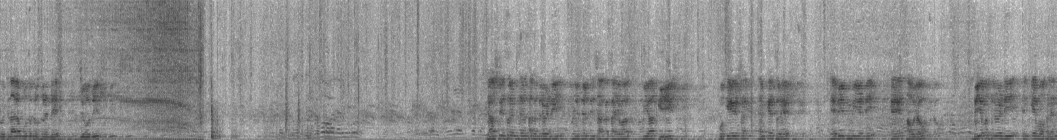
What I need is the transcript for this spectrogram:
നൂറ്റിനാലാം ബൂത്ത് പ്രസിഡന്റ് ജ്യോതിഷ് രാഷ്ട്രീയ സ്വയംസേവന സംഘത്തിന് വേണ്ടി വെള്ളിത്തിരുത്തി ശാഖ കാര്യവാഹ് B R Girish. Mukhyesh M K Suresh A B P വേണ്ടി കെ സൗരവ് ബി എം എസിന് വേണ്ടി എൻ കെ മോഹനൻ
